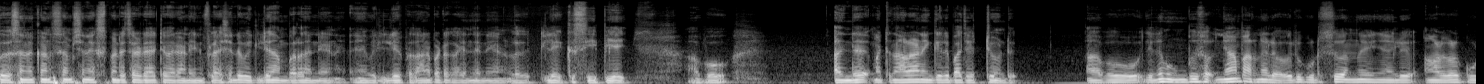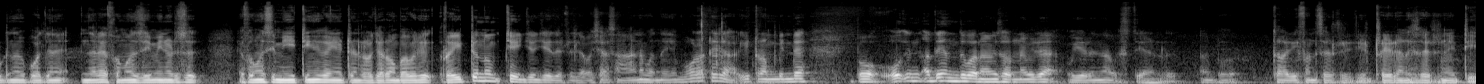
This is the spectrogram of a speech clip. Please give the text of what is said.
പേഴ്സണൽ കൺസംഷൻ എക്സ്പെൻഡിച്ചർ ഡാറ്റ വരാണ്ട് ഇൻഫ്ലേഷന്റെ വലിയ നമ്പർ തന്നെയാണ്. വലിയ പ്രധാനപ്പെട്ട കാര്യം തന്നെയാണ് ലേക്ക് സി പി ഐ അപ്പോൾ അതിന്റെ മറ്റന്നാളാണെങ്കിൽ ബജറ്റും ഉണ്ട്. അപ്പോൾ ഇതിന് മുമ്പ് ഞാൻ പറഞ്ഞല്ലോ ഒരു ഗുഡ്സ് വന്നു കഴിഞ്ഞാൽ ആളുകൾ കൂടുന്നത് പോലെ തന്നെ ഇന്നലെ F M S C minutes F M S C meeting കഴിഞ്ഞിട്ടുണ്ടല്ലോ ജെറോം അവർ റേറ്റ് ഒന്നും ചേഞ്ചും ചെയ്തിട്ടില്ല. പക്ഷെ ആ സാധനം വന്നു കഴിഞ്ഞാൽ വളട്ടില്ല ഈ ട്രംപിന്റെ ഇപ്പോൾ അത് എന്ത് പറഞ്ഞാലും സ്വർണവില ഉയരുന്ന അവസ്ഥയാണുള്ളത്. അപ്പോൾ tariff uncertainty trade uncertainty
